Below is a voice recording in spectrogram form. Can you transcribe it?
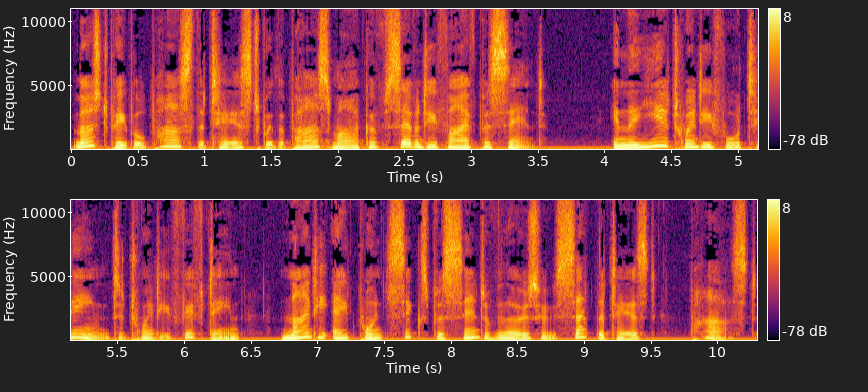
Most people pass the test with a pass mark of 75%. In the year 2014 to 2015, 98.6% of those who sat the test passed.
